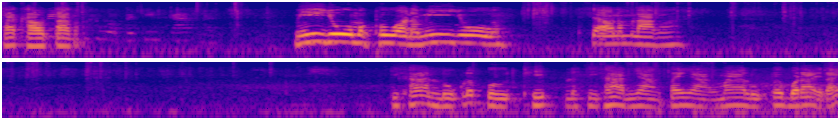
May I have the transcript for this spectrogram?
ถ้าเข่าตัก มีอยู่มักทั่วนะมีอยู่จะเอาน้ำลังขี้ข้านลูกแล้วเปิดคลิป แล้วขี้ข้านย่างไปย่างมาลูกไปบ่ได้ได้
